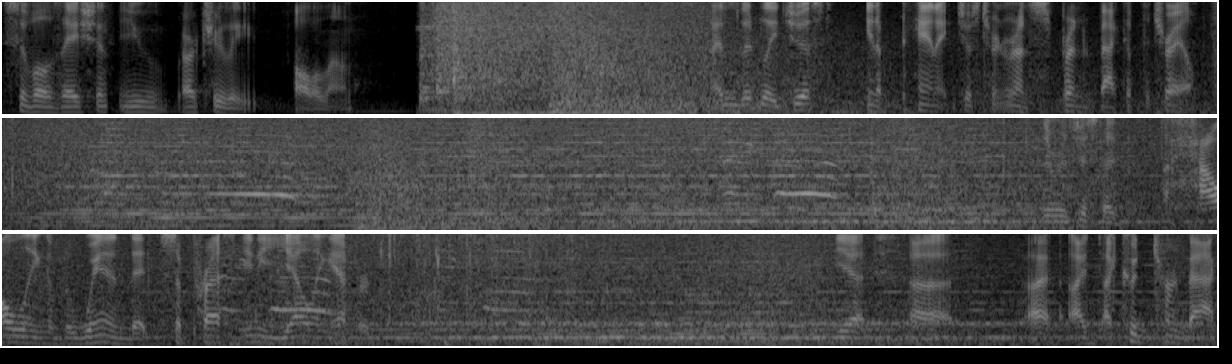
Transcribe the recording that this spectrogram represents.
civilization, you are truly all alone. I literally just, in a panic, just turned around and sprinted back up the trail. Was just a, a howling of the wind that suppressed any yelling effort. Yet, uh, I, I, I couldn't turn back.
